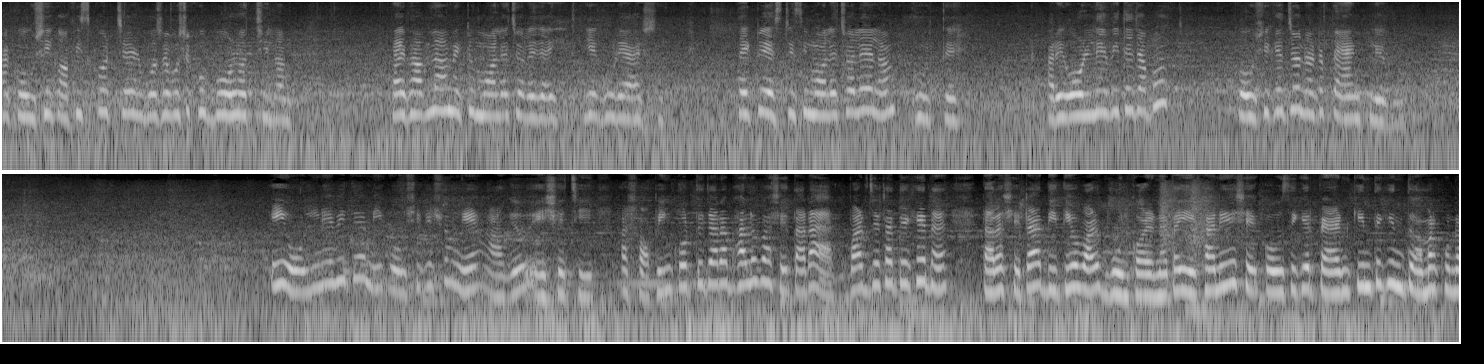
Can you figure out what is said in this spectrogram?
আর কৌশিক অফিস করছে, বসে বসে খুব বোর হচ্ছিলাম। তাই ভাবলাম একটু মলে চলে যাই, গিয়ে ঘুরে আসি। একটু এসটিসি মলে চলে এলাম ঘুরতে। আর এই ওল্ড নেভিতে যাব, কৌশিকের জন্য একটা প্যান্ট নেব। এই ওল্ড নেভিতে আমি কৌশিকের সঙ্গে আগেও এসেছি। আর শপিং করতে যারা ভালোবাসে, তারা একবার যেটা দেখে নেয়, তারা সেটা দ্বিতীয়বার ভুল করে না। তাই এখানে এসে কৌশিকের প্যান্ট কিনতে কিন্তু আমার কোনো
